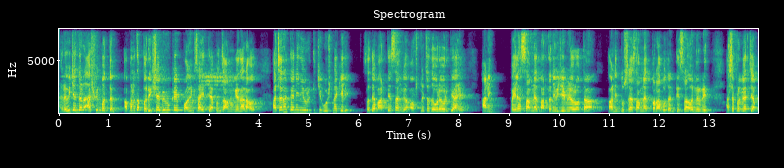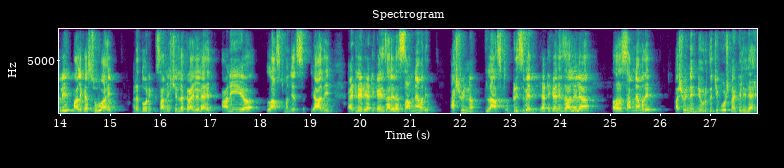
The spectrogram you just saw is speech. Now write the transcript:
रविचंद्रन अश्विनबद्दल आपण आता परीक्षाभिमुख काही पॉईंट्स आहेत ते आपण जाणून घेणार आहोत. अचानक त्यांनी निवृत्तीची घोषणा केली. सध्या भारतीय संघ ऑस्ट्रेलियाच्या दौऱ्यावरती आहे. आणि पहिल्याच सामन्यात भारताने विजय मिळवला होता आणि दुसऱ्या सामन्यात पराभूत आणि तिसरा अनिर्णित अशा प्रकारची आपली मालिका सुरू आहे. आणि दोन एक सामने शिल्लक राहिलेले आहेत. आणि लास्ट म्हणजेच याआधी ॲडलेड या ठिकाणी झालेल्या सामन्यामध्ये अश्विननं लास्ट ब्रिस्बेन या ठिकाणी झालेल्या सामन्यामध्ये अश्विनने निवृत्तीची घोषणा केलेली आहे.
